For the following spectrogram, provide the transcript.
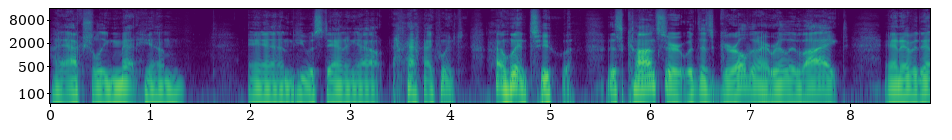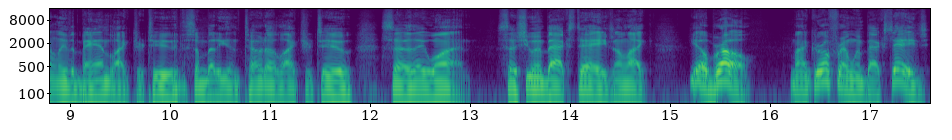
I actually met him, and he was standing out. I went I went to this concert with this girl that I really liked, and evidently the band liked her too. Somebody in Toto liked her too, so they won. So she went backstage, and I'm like, yo, bro, my girlfriend went backstage,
